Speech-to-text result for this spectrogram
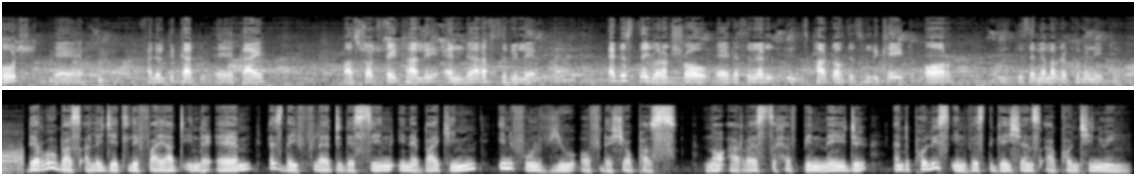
Both the fidelity guard uh, guy was shot fatally and the other civilian. At this stage, we're not sure uh, the civilian is part of the syndicate or is a member of the community. The robbers allegedly fired in the air as they fled the scene in a bakkie in full view of the shoppers. No arrests have been made and police investigations are continuing.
